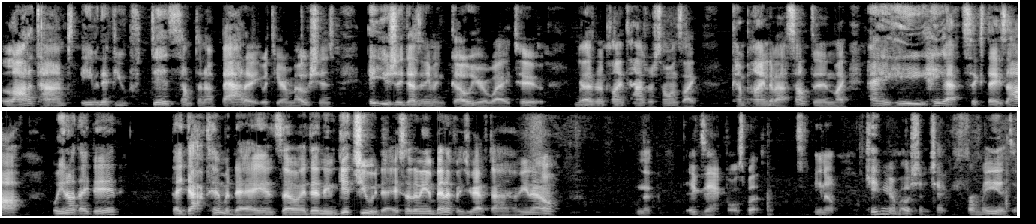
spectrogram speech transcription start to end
A lot of times, even if you did something about it with your emotions, it usually doesn't even go your way too. You know, there's been plenty of times where someone's like complained about something, like, "Hey, he he got six days off." Well, you know what they did? they docked him a day, and so it didn't even get you a day, so it didn't even benefit you half time, you know? Examples, but, you know, keeping your emotion in check for me is a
